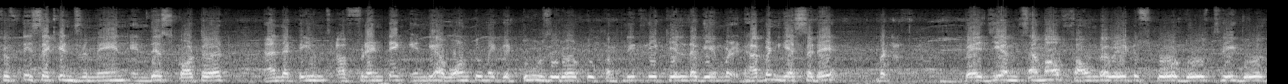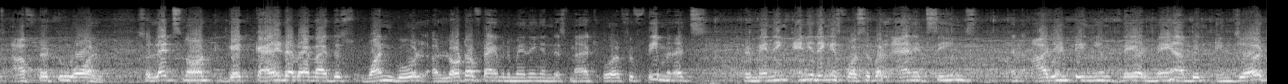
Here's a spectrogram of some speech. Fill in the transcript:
50 seconds remain in this quarter and the teams are frantic. India want to make it 2-0 to completely kill the game. But it happened yesterday. But Belgium somehow found a way to score those three goals after two all. So let's not get carried away by this one goal. A lot of time remaining in this match. Over 50 minutes remaining. Anything is possible. And it seems an Argentinian player may have been injured.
